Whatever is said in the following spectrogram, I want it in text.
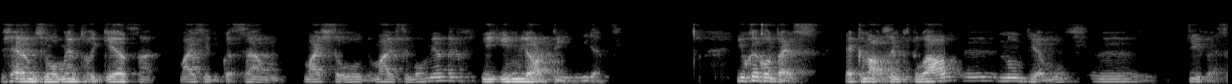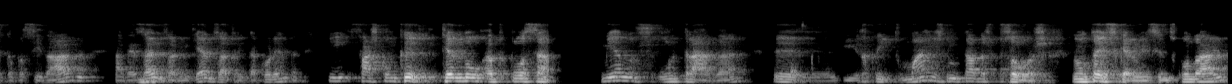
geram desenvolvimento, riqueza, mais educação, mais saúde, mais desenvolvimento e, e melhor PIB, digamos. E o que acontece é que nós, em Portugal, eh, não temos eh, tido essa capacidade há 10 anos, há 20 anos, há 30, há 40, e faz com que, tendo a população menos letrada, eh, e repito, mais de metade das pessoas não tem sequer o um ensino secundário,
